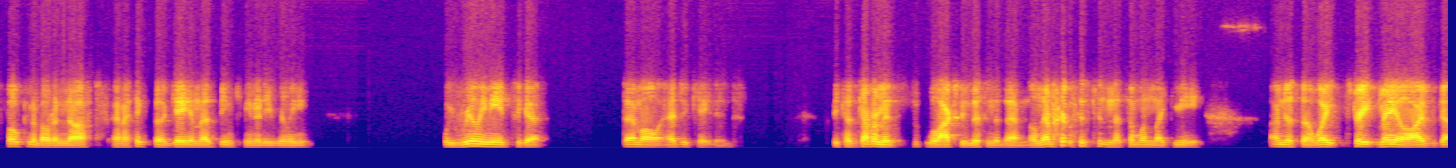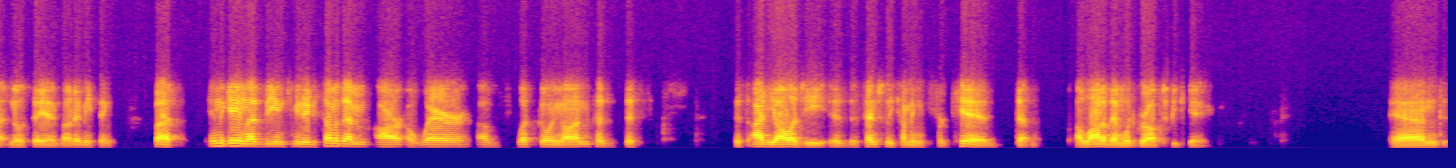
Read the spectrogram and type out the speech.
spoken about enough. And I think the gay and lesbian community really, we really need to get them all educated because governments will actually listen to them. They'll never listen to someone like me. I'm just a white, straight male. I've got no say about anything. But in the gay and lesbian community, some of them are aware of what's going on because this this ideology is essentially coming for kids that a lot of them would grow up to be gay. And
